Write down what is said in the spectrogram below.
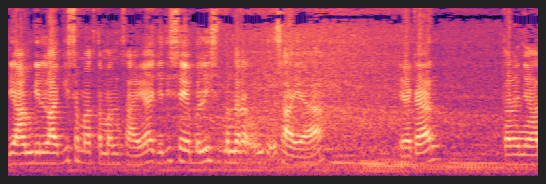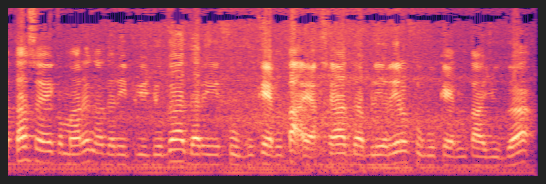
diambil lagi sama teman saya. Jadi saya beli sebenarnya untuk saya ya kan? Ternyata saya kemarin ada review juga dari Fugu Kenta ya. Saya ada beli real Fugu Kenta juga.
